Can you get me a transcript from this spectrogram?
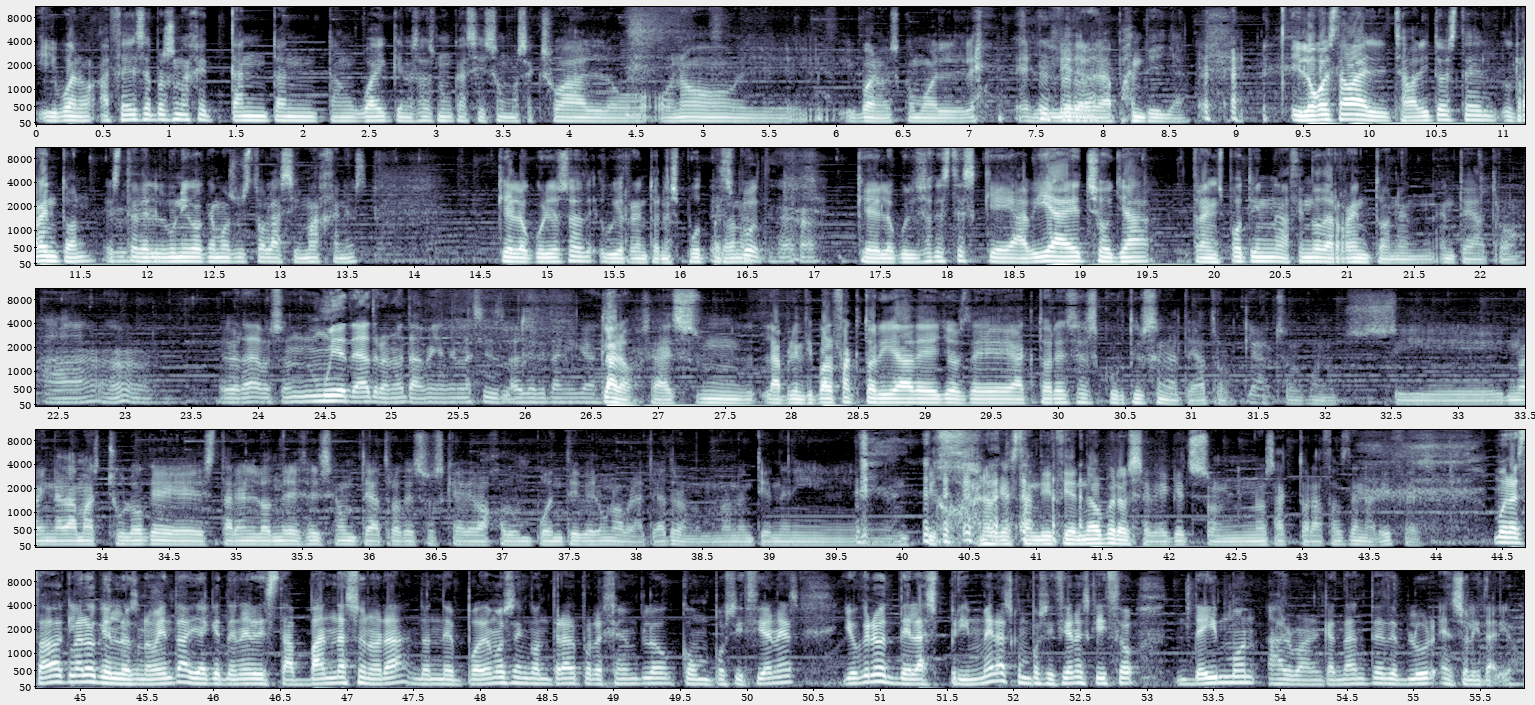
Y bueno, hace ese personaje tan, tan, tan guay que no sabes nunca si es homosexual o, o no. Y, y bueno, es como el, el líder de la pandilla. Y luego estaba el chavalito este, el Renton, este Ujú. del único que hemos visto las imágenes. Que lo curioso. De, uy, Renton Spud, perdón. Spud, ajá. Que lo curioso de este es que había hecho ya Trainspotting haciendo de Renton en, en teatro. Ah, ah, es verdad, pues son muy de teatro, ¿no? También en las Islas Británicas. Claro, o sea, es un- la principal factoría de ellos de actores es curtirse en el teatro. Claro. Hecho, bueno, si no hay nada más chulo que estar en Londres y irse a un teatro de esos que hay debajo de un puente y ver una obra de teatro. No, no lo entiende ni pijo lo que están diciendo, pero se ve que son unos actorazos de narices. Bueno, estaba claro que en los 90 había que tener esta banda sonora donde podemos encontrar, por ejemplo, composiciones, yo creo, de las primeras composiciones que hizo Damon Albarn, cantante de Blur en solitario.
